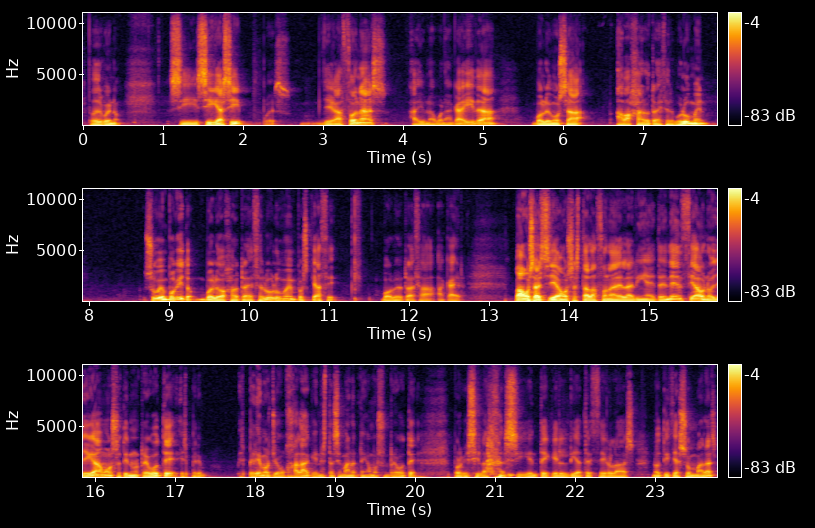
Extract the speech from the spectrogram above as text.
Entonces, bueno, si sigue así, pues llega a zonas, hay una buena caída, volvemos a, bajar otra vez el volumen, sube un poquito, vuelve a bajar otra vez el volumen, pues ¿qué hace? Vuelve otra vez a, a caer. Vamos a ver si llegamos hasta la zona de la línea de tendencia o no llegamos o tiene un rebote. Esperemos Esperemos, yo ojalá que en esta semana tengamos un rebote, porque si la siguiente, que el día 13 las noticias son malas,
